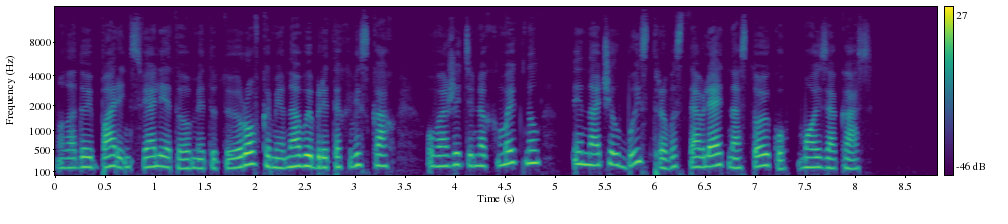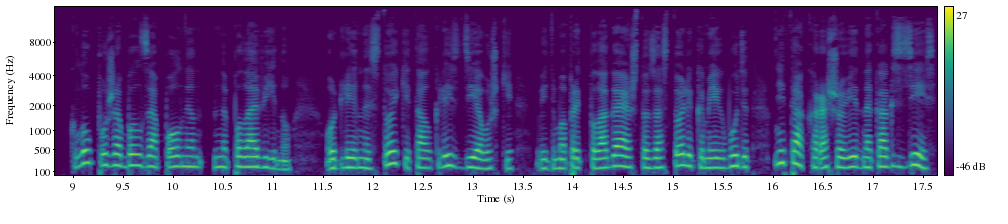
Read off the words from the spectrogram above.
Молодой парень с фиолетовыми татуировками на выбритых висках уважительно хмыкнул и начал быстро выставлять на стойку мой заказ. Клуб уже был заполнен наполовину. У длинной стойки толклись девушки, видимо, предполагая, что за столиками их будет не так хорошо видно, как здесь,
